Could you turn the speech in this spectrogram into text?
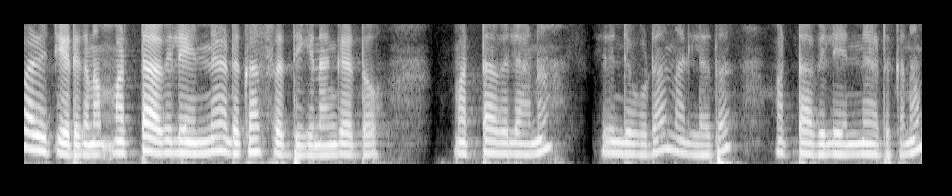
വഴറ്റിയെടുക്കണം. മട്ട അവൽ എണ്ണ എടുക്കാൻ ശ്രദ്ധിക്കണം കേട്ടോ. മട്ട അവലാണ് ഇതിന്റെ കൂടെ നല്ലത്. മട്ട അവൽ എണ്ണ എടുക്കണം.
